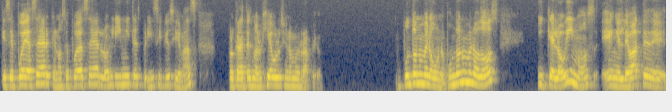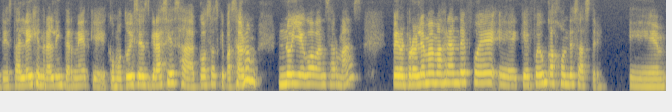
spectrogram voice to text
que se puede hacer, que no se puede hacer, los límites, principios y demás, porque la tecnología evoluciona muy rápido. Punto número uno. Punto número dos, y que lo vimos en el debate de, esta ley general de Internet, que como tú dices, gracias a cosas que pasaron, no llegó a avanzar más, pero el problema más grande fue eh, que fue un cajón desastre. Eh,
